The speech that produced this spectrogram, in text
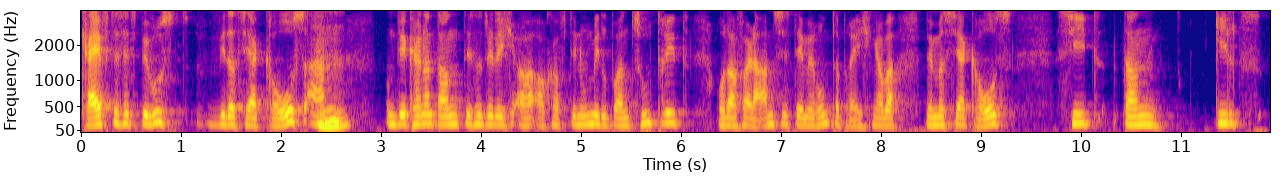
greift das jetzt bewusst wieder sehr groß an mhm. und wir können dann das natürlich auch auf den unmittelbaren Zutritt oder auf Alarmsysteme runterbrechen. Aber wenn man sehr groß sieht, dann gilt es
